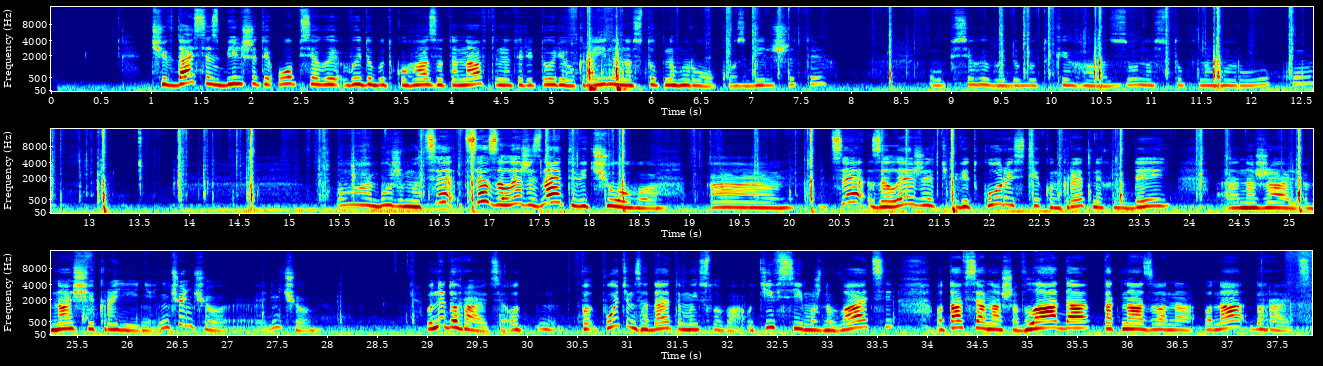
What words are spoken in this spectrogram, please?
Чи вдасться збільшити обсяги видобутку газу та нафти на території України наступного року? Збільшити обсяги видобутки газу наступного року. Ой, боже мой, це, це залежить, знаєте, від чого? Це залежить від користі конкретних людей, е, на жаль, в нашій країні. Нічого, нічого, нічого. Вони дограються. От потім згадайте мої слова. Оті всі можновладці, ота вся наша влада, так названа, вона дограється.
